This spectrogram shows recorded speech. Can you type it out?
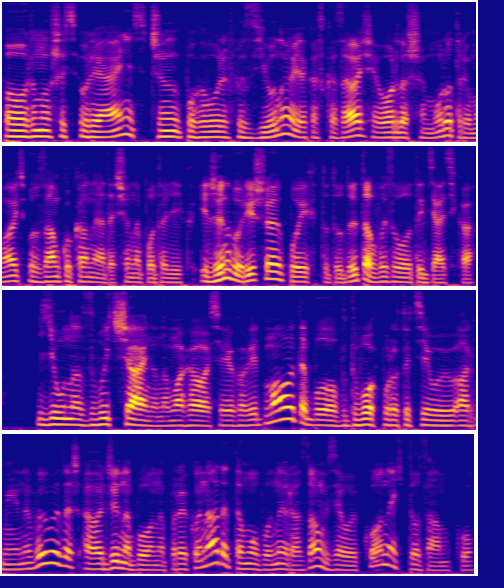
Повернувшись у реальність, Джин поговорив із Юною, яка сказала, що лорда Шимуру тримають у замку Канеда, що неподалік, і Джин вирішує поїхати туди та визволити дядька. Юна, звичайно, намагалася його відмовити, бо вдвох проти цілої армії не вивезеш, але Джина було не переконати, тому вони разом взяли коней до замку.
